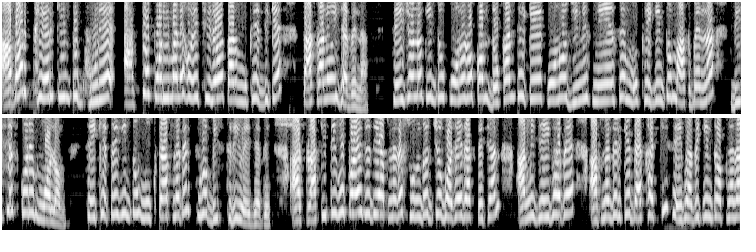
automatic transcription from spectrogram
আবার ফের কিন্তু ঘুরে এত পরিমাণে হয়েছিল তার মুখের দিকে তাকানোই যাবে না। সেই জন্য কিন্তু কোন রকম দোকান থেকে কোনো জিনিস নিয়ে এসে মুখে কিন্তু মাখবেন না, বিশেষ করে মলম। সেই ক্ষেত্রে কিন্তু মুখটা আপনাদের পুরো বিশ্রী হয়ে যাবে। আর প্রাকৃতিক উপায়ে যদি আপনারা সৌন্দর্য বজায় রাখতে চান, আমি যেইভাবে আপনাদেরকে দেখাচ্ছি, সেইভাবে কিন্তু আপনারা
